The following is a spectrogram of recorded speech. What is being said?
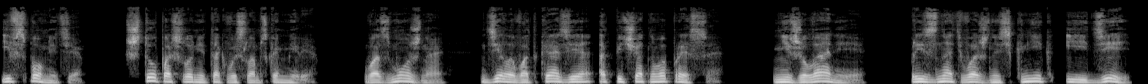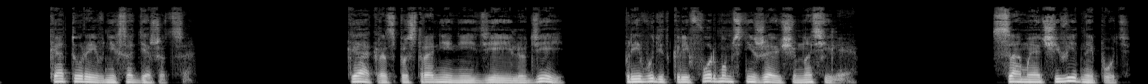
И вспомните, что пошло не так в исламском мире. Возможно, дело в отказе от печатного пресса, нежелании признать важность книг и идей, которые в них содержатся. Как распространение идей и людей приводит к реформам, снижающим насилие? Самый очевидный путь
